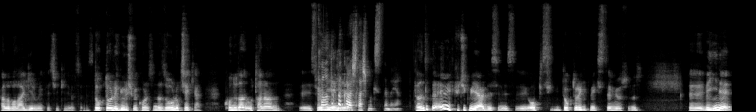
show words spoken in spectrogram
kalabalığa girmekte çekiniyorsanız, doktorla görüşme konusunda zorluk çeken, konudan utanan, e, Tanıdıkla söyleyemeyen, karşılaşmak istemeyen. tanıdıkla evet küçük bir yerdesiniz, e, o doktora gitmek istemiyorsunuz. E, ve yine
